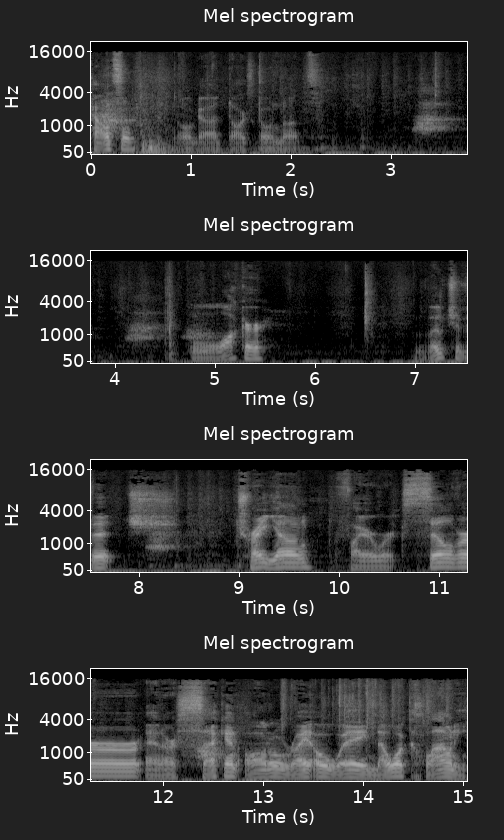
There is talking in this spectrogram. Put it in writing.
Council. Oh god, dog's going nuts. Walker. Vucevic. Trae Young. Fireworks Silver. And our second auto right away. Noah Clowney.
